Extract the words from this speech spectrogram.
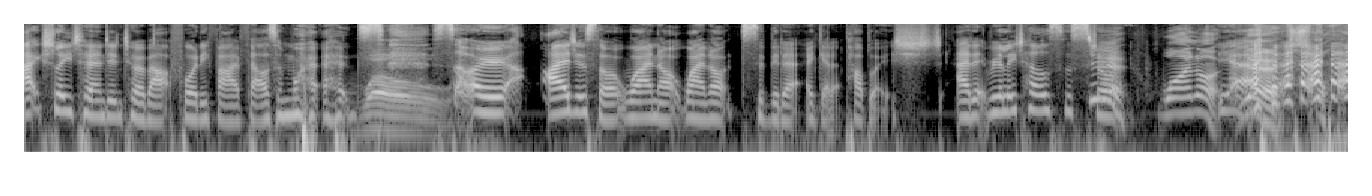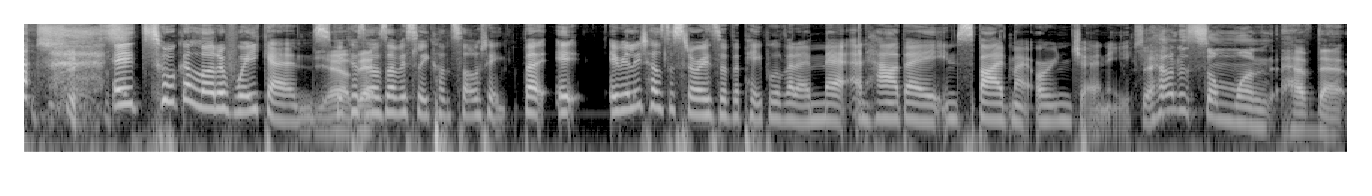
Actually turned into about 45,000 words. Whoa. So I just thought, why not? Why not submit it and get it published? And it really tells the story. yeah. Why not? Yeah. just- It took a lot of weekends Yeah, because I bet. was obviously consulting, but it, it really tells the stories of the people that I met and how they inspired my own journey. So how does someone have that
